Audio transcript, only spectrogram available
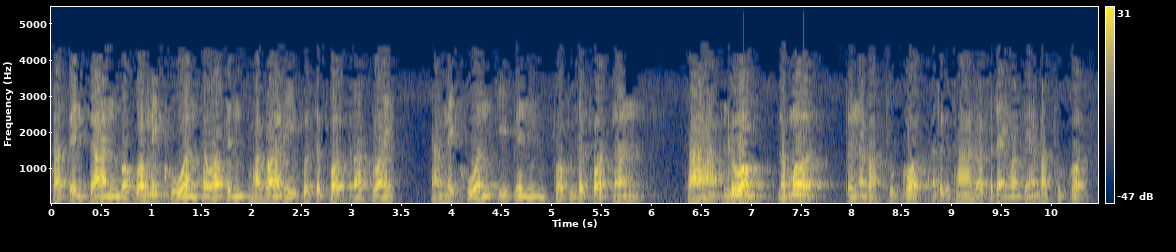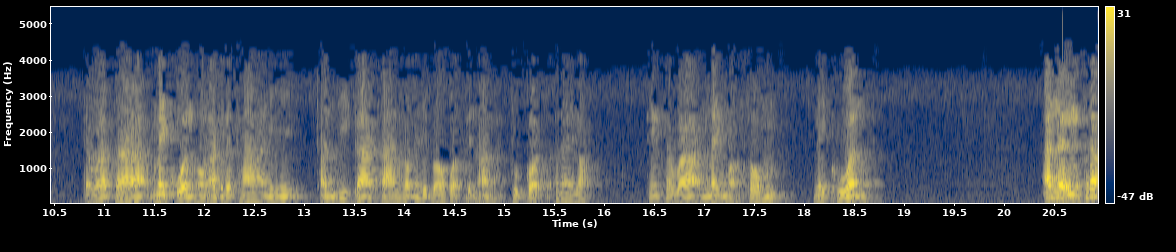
ถ้าเป็นการบอกว่าไม่ควร แต่ว่าเป็นพระบาลีพุทธพจน์ตรัสไว้ ถ้าไม่ควรที่เป็นพระพุทธพจน์นั้น ถ้าล่วงละเมิดเป็นอบัตทุกกฎอัตถกถาก็แสดงว่าเป็นอบัตทุกกฎแต่ว่าถ้าไม่ควรของอัตถกถานี่ท่านดีกาการก็ไม่ได้บอกว่าเป็นอบัตทุกกฎอะไรหรอก เพียงแต่ว่าไม่เหมาะสมไม่ควร อันหนึ่งพระ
